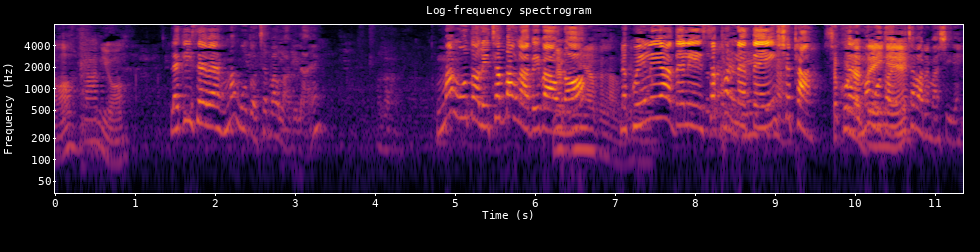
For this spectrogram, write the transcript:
နော်လှားနေရော lucky 7မမိုးတော့ချက်ပေါက်လာပြီလားဟုတ်လားမမိုးတော့လေးချက်ပေါက်လာပေးပါအောင်နော်နှခွင်းလေးရတဲ့လေး18သိန်း8ထောင်ချက်ပေါက်တယ်မှာရှိတယ်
